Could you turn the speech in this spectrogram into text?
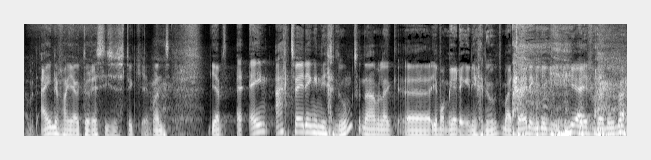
op het einde van jouw toeristische stukje. Want je hebt één, eigenlijk twee dingen niet genoemd. Namelijk, uh, je hebt wel meer dingen niet genoemd, maar twee dingen die ik hier even wil noemen.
